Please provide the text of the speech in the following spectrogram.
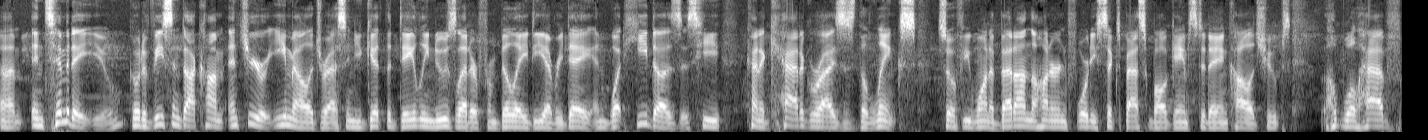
um, intimidate you, go to vsin.com, enter your email address, and you get the daily newsletter from Bill Adee every day. And what he does is he kind of categorizes the links. So if you want to bet on the 146 basketball games today in college hoops, we'll have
